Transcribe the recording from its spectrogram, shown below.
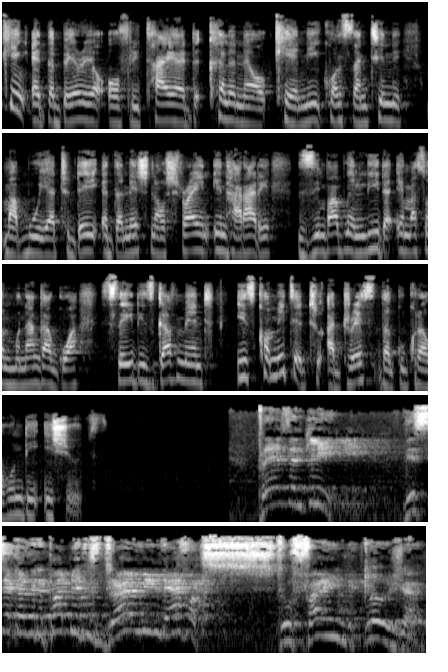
Speaking at the burial of retired Colonel Kenny Constantine Mabuya today at the National Shrine in Harare, Zimbabwean leader Emerson Mnangagwa said his government is committed to address the Gukurahundi issues. Presently, the Second Republic is driving the efforts to find closure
